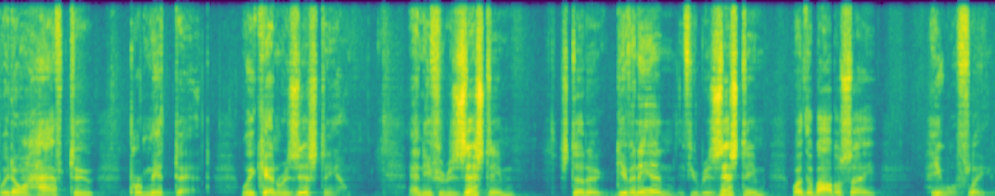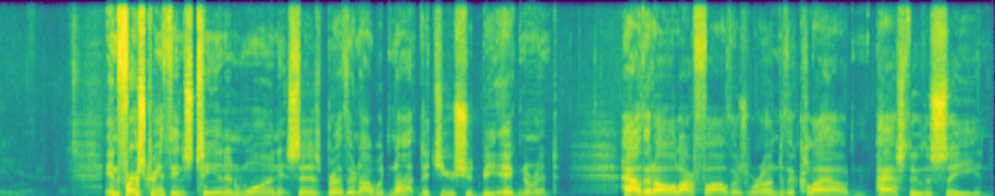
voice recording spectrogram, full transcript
We don't have to permit that. We can resist him. And if you resist him, instead of giving in, if you resist him, what the Bible say? He will flee. In 1 Corinthians 10 and 1, it says, Brethren, I would not that you should be ignorant how that all our fathers were under the cloud and passed through the sea and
